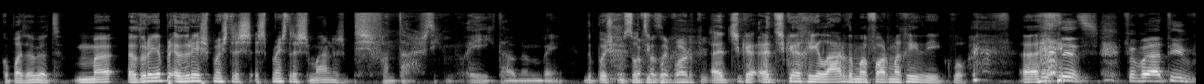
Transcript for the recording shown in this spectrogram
Completamente. Mas adorei, adorei as, primeiras, três- as primeiras três semanas. Bicho, fantástico, meu. Ei, estava mesmo bem. Depois começou tipo, a, desca- a descarrilar de uma forma ridícula. Ah, Vezes, foi bem ativo.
